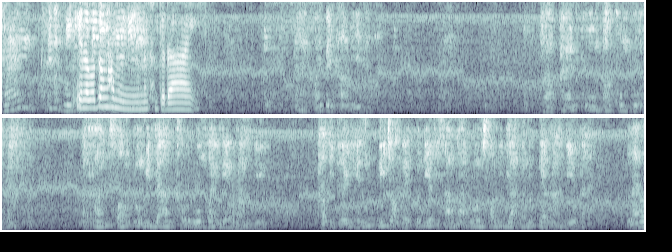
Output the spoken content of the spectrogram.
ใช่นี่มันปโอลุกเคเราก็ต้องทำอย่างนี้นะถึงจะได้ ขอให้เป็นข่าวดีครับภาพแผนภูมิอาคมรวมร่างอาหารสองดวงวิญญาณเข้ารวมไว้ในร่างเดียวเท่าที่เคยเห็นมีจอมเวทคนเดียวที่สามารถรวมสองวิญญาณมนุษย์ในร่างเดียวได้ แล้ว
